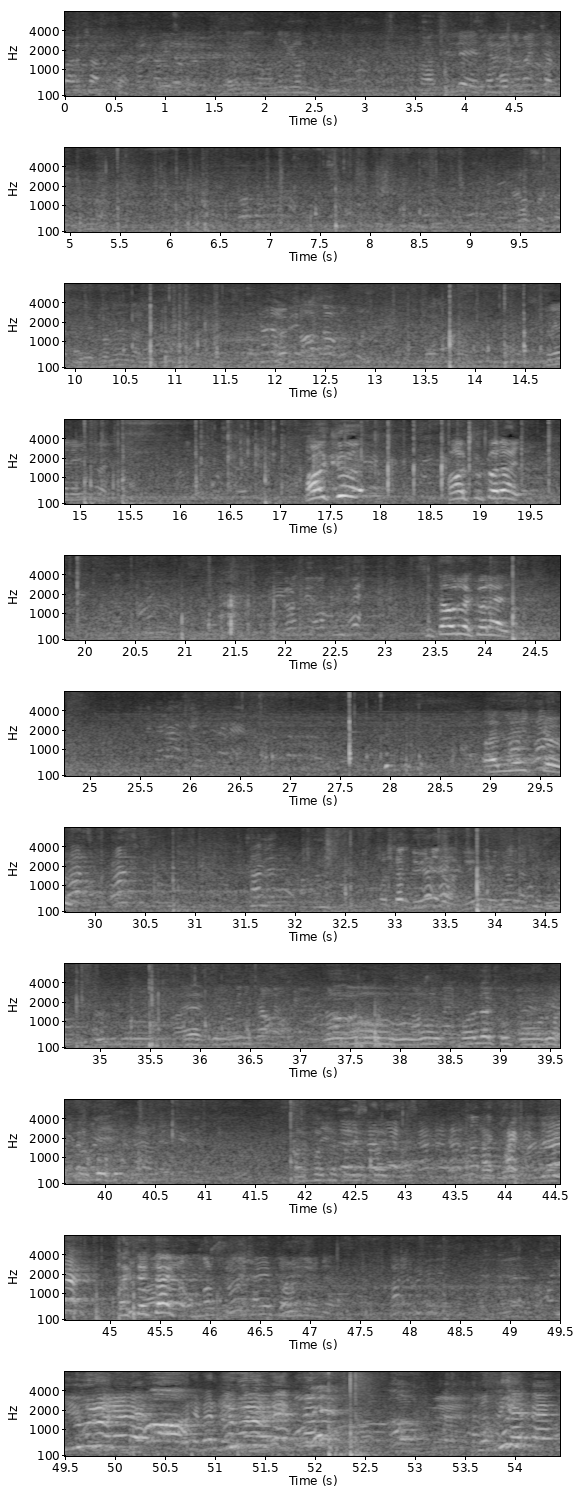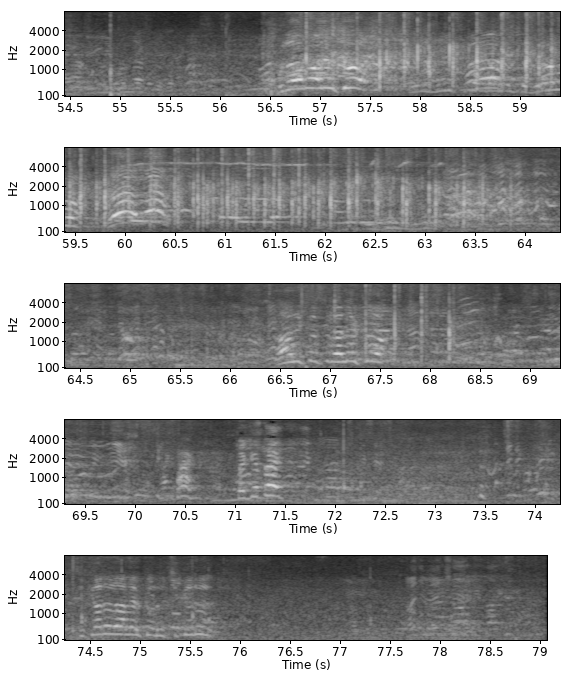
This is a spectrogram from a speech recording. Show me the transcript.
Uzun zamandır görmüyorsun. Tatilde en son Bodrum'a gideceğim dedim. Sırayla git var. Hakkı! Hakkı Koray! Stavro Koray! Aleyküm! Başkan düğün ne zaman? Düğün mü nikah mı? Hayır, düğün mü nikah mı? Aleyküm Koray! Tak tak tak! Onlar söyleyken yapacağım onu diyorum ya. Harikasın Aleko! Tak tak! Çıkarır Aleko'nu çıkarır.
